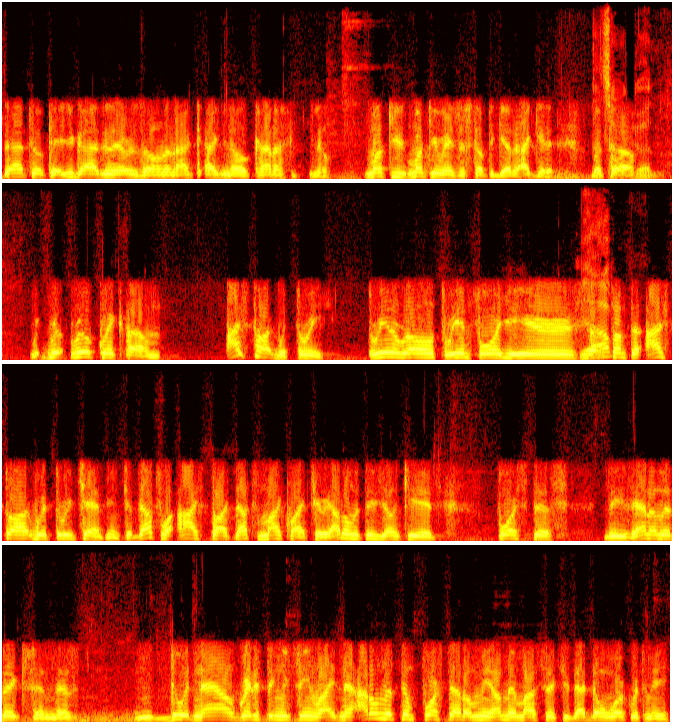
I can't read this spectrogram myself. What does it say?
that's okay. You guys in Arizona, and I, I you know, kind of, you know, monkey monkey wrench and stuff together. I get it. But It's all uh, good. Real, real quick, um, I start with three, three in a row, three in four years, Yep. something. I start with three championships. That's where I start. That's my criteria. I don't let these young kids force this, these analytics and this do it now, greatest thing we've seen right now. I don't let them force that on me. I'm in my 60s. That don't work with me.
